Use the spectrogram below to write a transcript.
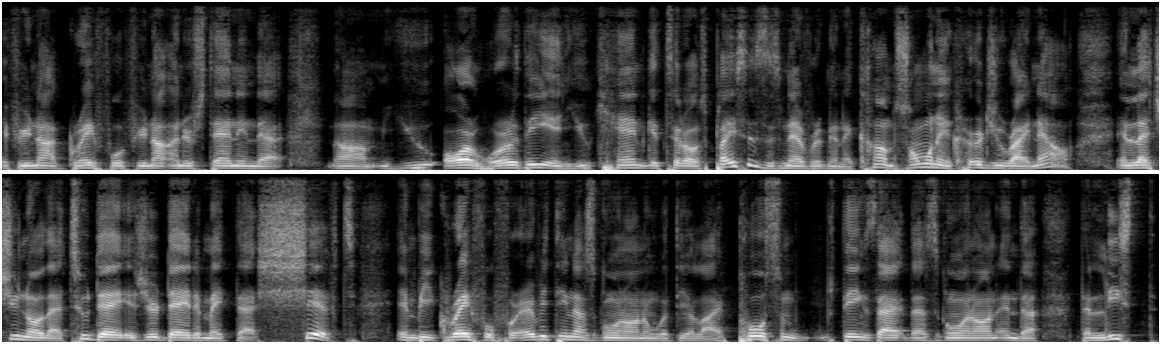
if you're not grateful, if you're not understanding that um, you are worthy and you can get to those places, it's never going to come. So I want to encourage you right now and let you know that today is your day to make that shift and be grateful for everything that's going on with your life. Pull some things that that's going on, and the the least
